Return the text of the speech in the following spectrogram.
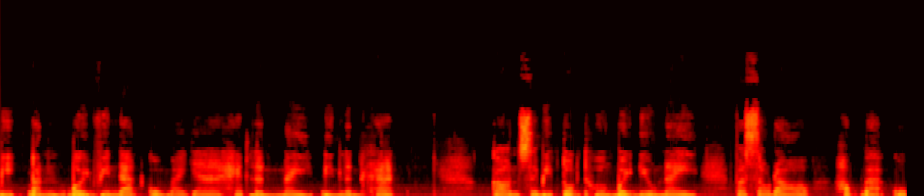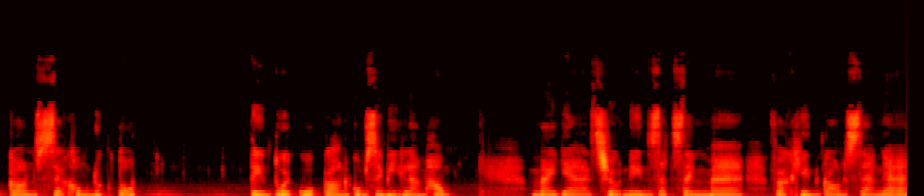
bị bắn bởi viên đạn của maya hết lần này đến lần khác. Con sẽ bị tổn thương bởi điều này và sau đó học bạ của con sẽ không được tốt. Tên tuổi của con cũng sẽ bị làm hỏng. Maya trở nên rất danh ma và khiến con xa ngã.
